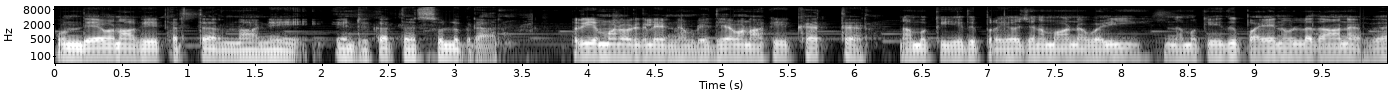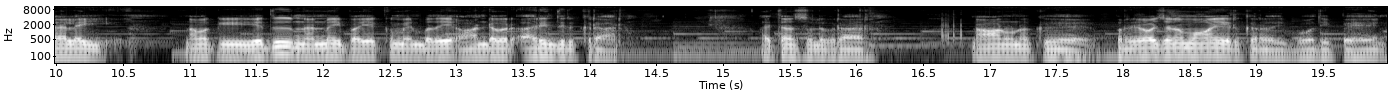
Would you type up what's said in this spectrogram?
உன் தேவனாகிய கர்த்தர் நானே என்று கர்த்தர் சொல்லுகிறார். பிரியமானவர்களே நம்முடைய தேவனாகிய கர்த்தர் நமக்கு எது பிரயோஜனமான வழி நமக்கு எது பயனுள்ளதான வேலை நமக்கு எது நன்மை பயக்கும் என்பதை ஆண்டவர் அறிந்திருக்கிறார். அதைத்தான் சொல்லுகிறார். நான் உனக்கு பிரயோஜனமாக இருக்கிறதை போதிப்பேன்.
